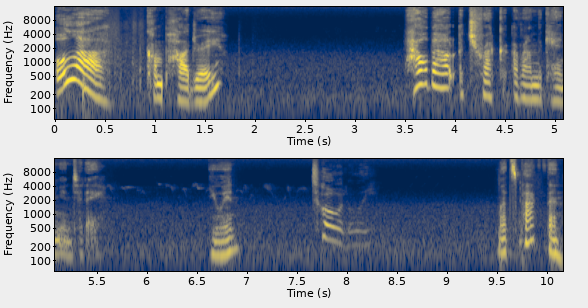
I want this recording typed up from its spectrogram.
Hola, compadre. How about a trek around the canyon today? You in? Totally. Let's pack then.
